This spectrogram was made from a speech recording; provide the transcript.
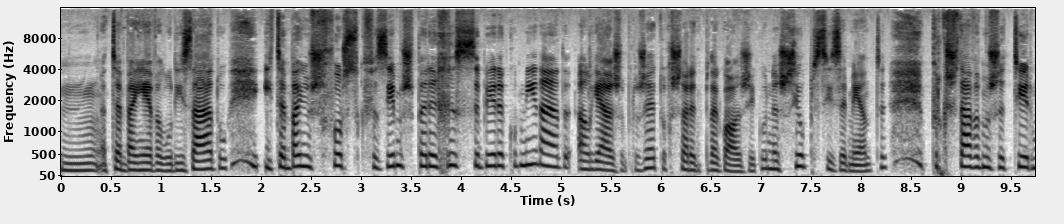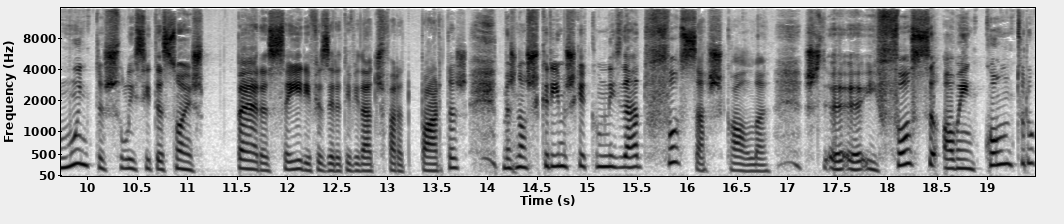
um, também é valorizado e também o esforço que fazemos para receber a comunidade. Aliás, o projeto Restaurante Pedagógico nasceu precisamente porque estávamos a ter muitas solicitações para sair e fazer atividades fora de portas, mas nós queríamos que a comunidade fosse à escola uh, uh, e fosse ao encontro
